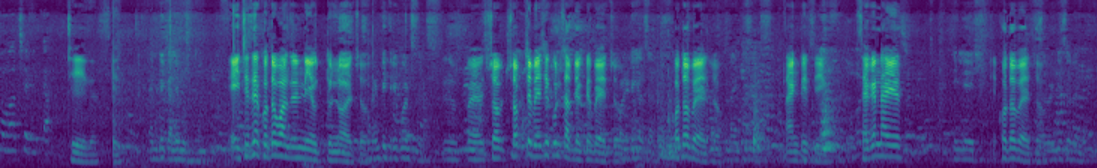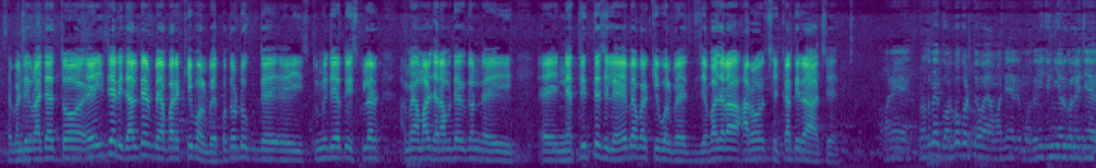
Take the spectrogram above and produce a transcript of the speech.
সমাজসেবিকা। ঠিক আছে। এমডি কালিমুদ্দ এইচএসে কত পার্সেন্ট নিয়ে উত্তীর্ণ হয়েছো? সব সবচেয়ে বেশি কোন সাবজেক্টে পেয়েছ? কত পেয়েছ? নাইনটি সিক্স সেকেন্ড হাইয়েস্ট কত পেয়েছ? সেভেন্টি আচ্ছা তো এই যে রেজাল্টের ব্যাপারে কি বলবে? কতটুক যে এই তুমি যেহেতু স্কুলের আমি আমার যারা আমাদের একজন এই এই নেতৃত্বে ছিল এই ব্যাপারে কি বলবে? যে বা যারা আরও শিক্ষার্থীরা আছে। মানে প্রথমে গর্ব করতে হয় আমাদের মদনী জুনিয়র কলেজের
